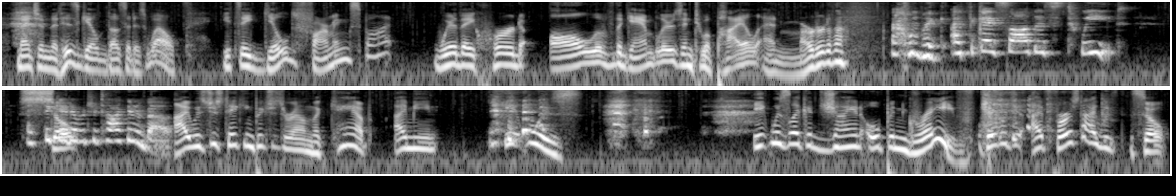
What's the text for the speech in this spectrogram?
mentioned that his guild does it as well. It's a guild farming spot where they herd all of the gamblers into a pile and murder them. Oh my! I think I saw this tweet. I think so, I know what you're talking about. I was just taking pictures around the camp. I mean, it was. it was like a giant open grave. Just, at first, I was so.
